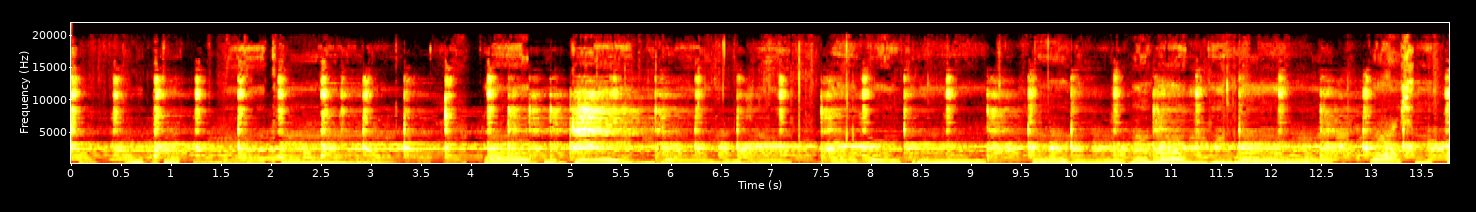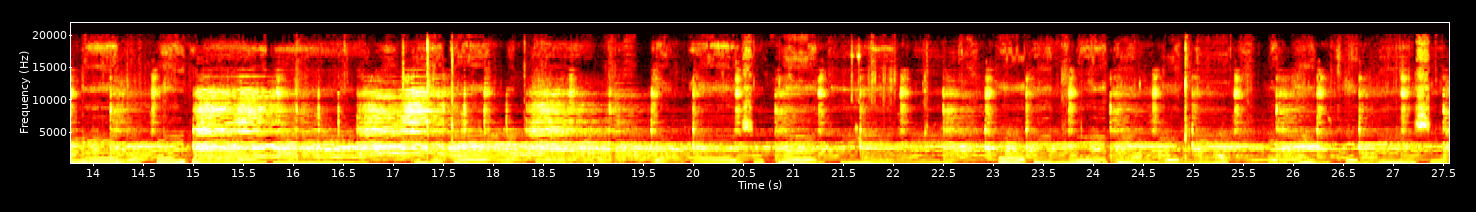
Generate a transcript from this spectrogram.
สุขอยู่ทุกนาที สุดแรงที่มีพ่อพิมพ์แม่พิมพ์วันนี้ยังพิมพ์คนดีสุด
